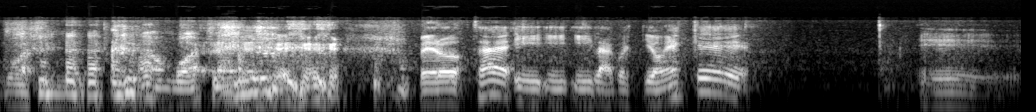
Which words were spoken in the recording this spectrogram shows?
Pero, ¿sabes? Y, y, y la cuestión es que eh,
